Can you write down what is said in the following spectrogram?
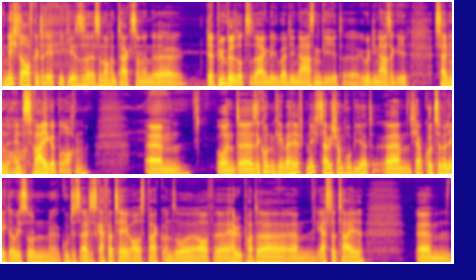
Nicht draufgetreten, die Gläser sind noch intakt, sondern äh, der Bügel sozusagen, der über die Nasen geht, äh, über die Nase geht, ist halt oh, in, in, zwei Gott. gebrochen. Ähm, und äh, Sekundenkleber hilft nichts, habe ich schon probiert. Ähm, ich habe kurz überlegt, ob ich so ein gutes altes Gaffertape auspacke und so auf äh, Harry Potter ähm, erster Teil. Ähm,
